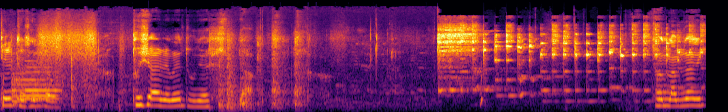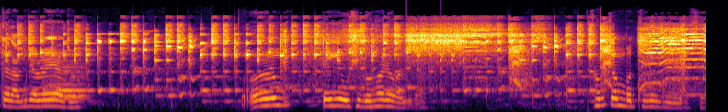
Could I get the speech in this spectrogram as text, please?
캐릭터 생성 푸시하려면 동의하셨습니다. 전 남자니까 남자로 해야죠. 얼음 땡이 50을 활용합니다. 상점 버튼을 누르세요.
